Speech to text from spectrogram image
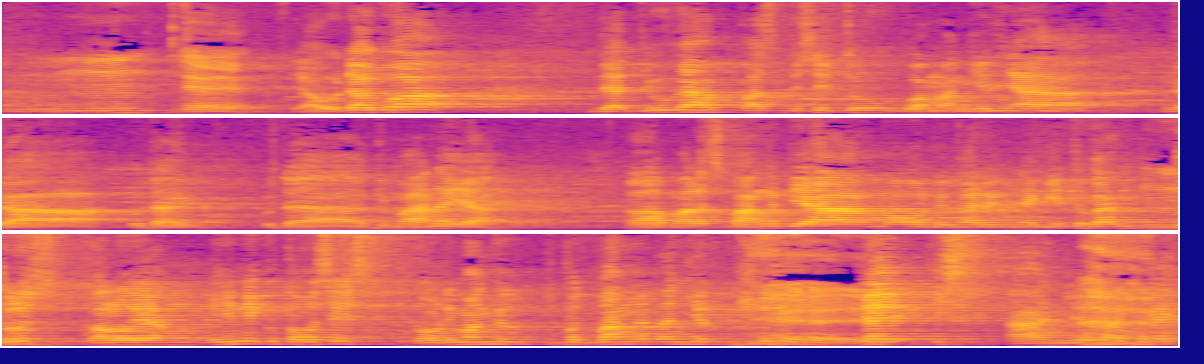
Hmm. Ya, ya. ya udah gua lihat juga pas di situ gua manggilnya nggak udah udah gimana ya Eh, malas banget ya mau dengerinnya gitu kan Hmm. terus kalau yang ini kutosis kalau dimanggil cepet banget anjir kayak is, anjir kayak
